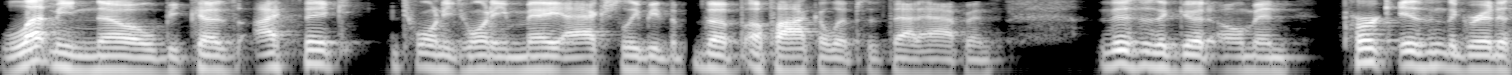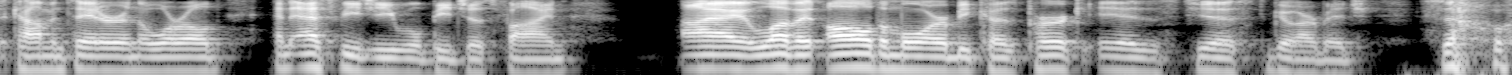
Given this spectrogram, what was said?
let me know because I think 2020 may actually be the, the apocalypse if that happens. This is a good omen. Perk isn't the greatest commentator in the world, and SVG will be just fine. I love it all the more because Perk is just garbage. So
